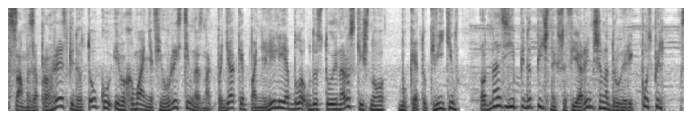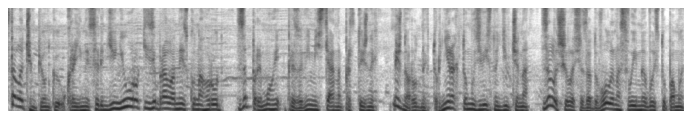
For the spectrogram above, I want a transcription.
Саме за прогрес, підготовку і виховання фігуристів на знак подяки пані Лілія була удостоєна розкішного букету квітів. Одна з її підопічних Софія Римшина другий рік поспіль стала чемпіонкою України серед юніорок і зібрала низку нагород за перемоги і призові місця на престижних міжнародних турнірах. Тому, звісно, дівчина залишилася задоволена своїми виступами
